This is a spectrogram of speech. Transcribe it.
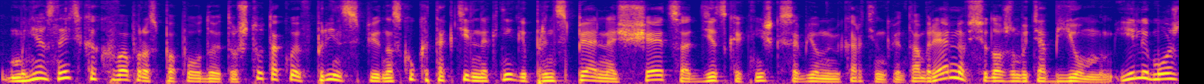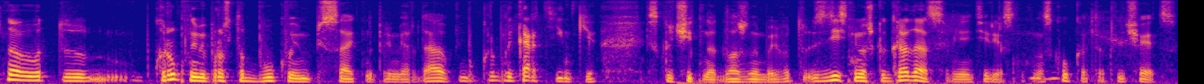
Меня, знаете, какой вопрос по поводу этого? Что такое, в принципе, насколько тактильная книга принципиально ощущается от детской книжки с объемными картинками? Там реально все должно быть объемным? Или можно вот э, крупными просто буквами писать, например, да, крупные картинки исключительно должны быть? Вот здесь немножко градация мне интересно, насколько это отличается.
